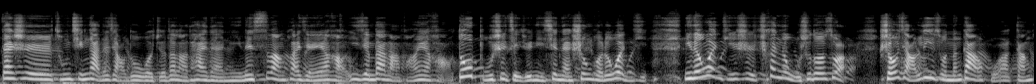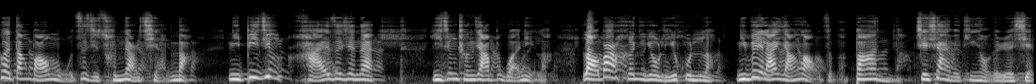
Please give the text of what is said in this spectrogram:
但是从情感的角度，我觉得老太太，你那四万块钱也好，一间半瓦房也好，都不是解决你现在生活的问题。你的问题是趁着五十多岁，手脚利索能干活，赶快当保姆，自己存点钱吧。你毕竟孩子现在已经成家不管你了，老伴儿和你又离婚了，你未来养老怎么办呢？接下一位听友的热线，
